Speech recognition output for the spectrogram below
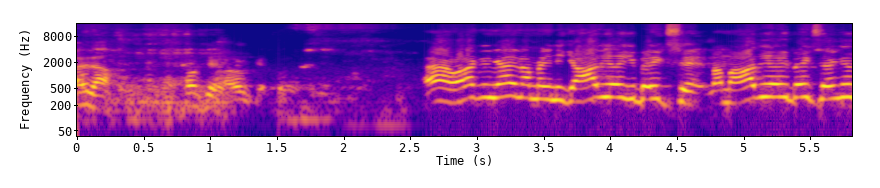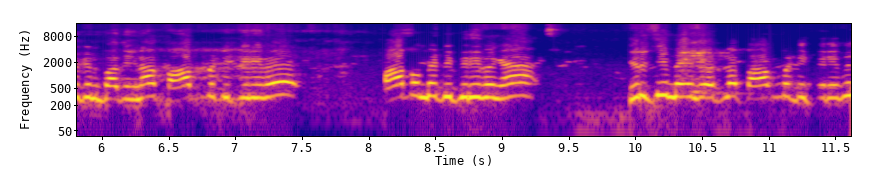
அதுதா ஓகே ஓகே. ஆ வணக்கங்க. நம்ம இன்னைக்கு ஆதியோகி பைக்ஸ் நம்ம ஆதியோகி பைக்ஸ் எங்க இருக்குன்னு பாத்தீங்கன்னா பாப்பம்பட்டி பிரிவு பாப்பம்பட்டி பிரிவுங்க திருச்சி மெயின் ரோட்ல பாப்பம்பட்டி பிரிவு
